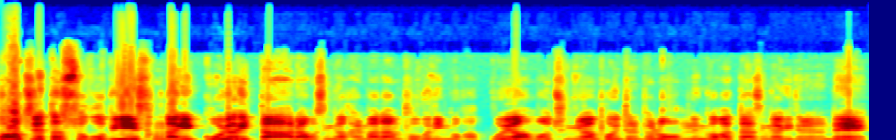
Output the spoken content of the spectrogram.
자, 어찌됐든 수급이 상당히 꼬여있다라고 생각할 만한 부분인 것 같고요. 뭐 중요한 포인트는 별로 없는 것 같다 생각이 드는데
